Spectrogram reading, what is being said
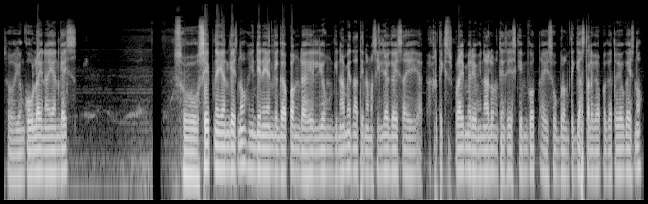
So yung kulay na yan guys. So safe na yan guys no, hindi na yan gagapang dahil yung ginamit natin na masilya guys ay acrylic primer yung hinalo natin sa skim coat ay sobrang tigas talaga pagkatuyo guys no.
